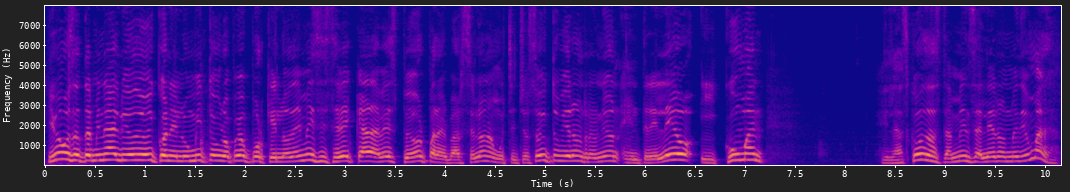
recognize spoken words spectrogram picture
Y vamos a terminar el video de hoy con el humito europeo porque lo de Messi se ve cada vez peor para el Barcelona, muchachos. Hoy tuvieron reunión entre Leo y Kuman y las cosas también salieron medio mal.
